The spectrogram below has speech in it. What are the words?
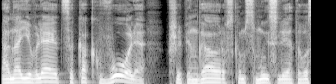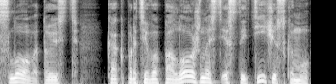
Она является как воля в шопенгауэровском смысле этого слова, то есть как противоположность эстетическому,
